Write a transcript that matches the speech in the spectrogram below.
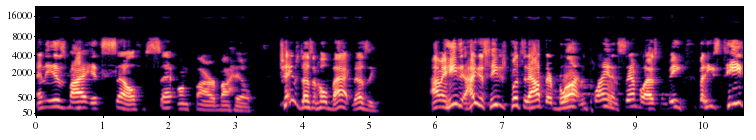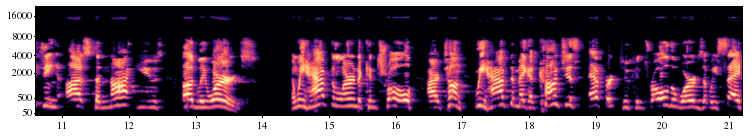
and is by itself set on fire by hell. James doesn't hold back, does he? I mean, he, just he just puts it out there blunt and plain and simple as can be. But he's teaching us to not use ugly words. And we have to learn to control our tongue. We have to make a conscious effort to control the words that we say.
